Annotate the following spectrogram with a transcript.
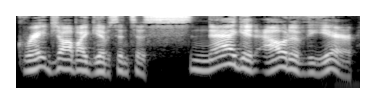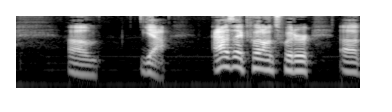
Great job by Gibson to snag it out of the air. Um, yeah, as I put on Twitter, uh,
